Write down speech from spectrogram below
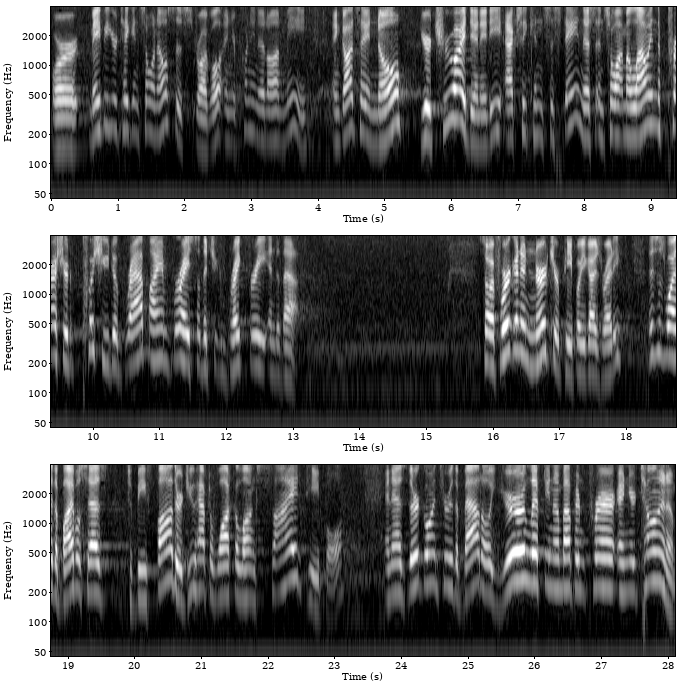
Or maybe you're taking someone else's struggle and you're putting it on me. And God's saying, no, your true identity actually can sustain this. And so I'm allowing the pressure to push you to grab my embrace so that you can break free into that. So if we're going to nurture people, you guys ready? This is why the Bible says to be fathered, you have to walk alongside people. And as they're going through the battle, you're lifting them up in prayer and you're telling them,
